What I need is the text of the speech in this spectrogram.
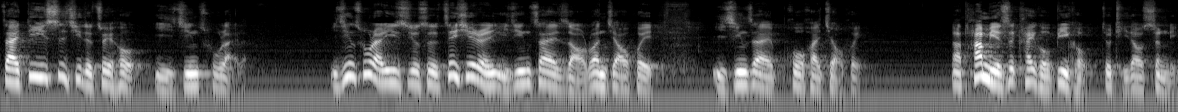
在第一世纪的最后已经出来了。已经出来的意思就是，这些人已经在扰乱教会，已经在破坏教会。那他们也是开口闭口就提到圣灵，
